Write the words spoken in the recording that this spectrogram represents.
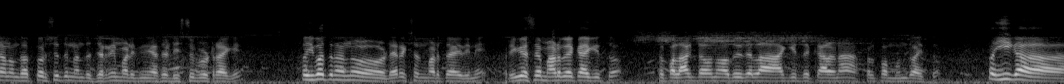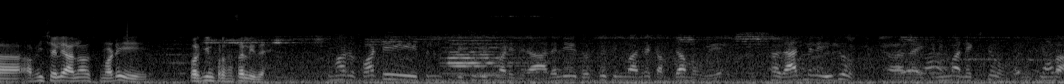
ನಾನು ಒಂದು ಹತ್ತು ವರ್ಷದ ನಂದು ಜರ್ನಿ ಮಾಡಿದ್ದೀನಿ ಆ್ಯಸ್ ಎ ಡಿಸ್ಟ್ರಿಬ್ಯೂಟರ್ ಆಗಿ. ಸೊ ಇವತ್ತು ನಾನು ಡೈರೆಕ್ಷನ್ ಮಾಡ್ತಾ ಇದ್ದೀನಿ. ಪ್ರಿವಿಯಸ್ಸೇ ಮಾಡಬೇಕಾಗಿತ್ತು. ಸ್ವಲ್ಪ ಲಾಕ್ಡೌನು ಅದು ಇದೆಲ್ಲ ಆಗಿದ್ದ ಕಾರಣ ಸ್ವಲ್ಪ ಮುಂದಾಯಿತು. ಸೊ ಈಗ ಅಫಿಷಿಯಲಿ ಅನೌನ್ಸ್ ಮಾಡಿ ವರ್ಕಿಂಗ್ ಪ್ರೊಸೆಸಲ್ಲಿ ಇದೆ. ಸುಮಾರು ಫಾರ್ಟಿ ಫಿಲ್ಮ್ಸ್ ಡಿಸ್ಟ್ರಿಬ್ಯೂಟ್ ಮಾಡಿದ್ದೀರಾ? ಅದರಲ್ಲಿ ದೊಡ್ಡ ಸಿನಿಮಾ ಅಂದರೆ ಕಬ್ಜಾ ಮೂವಿ ಸೊ ಅದಾದಮೇಲೆ ಇದು ಲೈಕ್ ನಿಮ್ಮ ನೆಕ್ಸ್ಟು ಒಂದು ಸಿನಿಮಾ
